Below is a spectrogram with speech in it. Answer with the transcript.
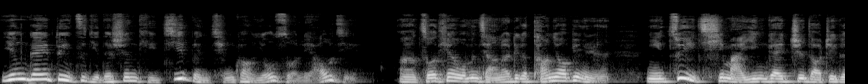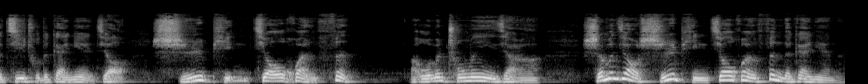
应该对自己的身体基本情况有所了解啊。昨天我们讲了这个糖尿病人，你最起码应该知道这个基础的概念，叫食品交换粪啊。我们重温一下啊。什么叫食品交换粪的概念呢？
